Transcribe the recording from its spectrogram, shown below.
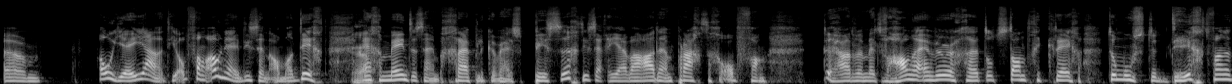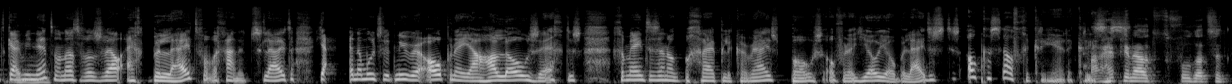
Um, Oh jee, ja, die opvang. Oh nee, die zijn allemaal dicht. Ja. En gemeenten zijn begrijpelijkerwijs pissig. Die zeggen, ja, we hadden een prachtige opvang. Die hadden we met hangen en wurgen tot stand gekregen. Toen moest het dicht van het kabinet. Want dat was wel echt beleid van we gaan het sluiten. Ja, en dan moeten we het nu weer openen. Ja, hallo zeg. Dus gemeenten zijn ook begrijpelijkerwijs boos over dat jojo-beleid. Dus het is ook een zelfgecreëerde crisis. Maar heb je nou het gevoel dat ze het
